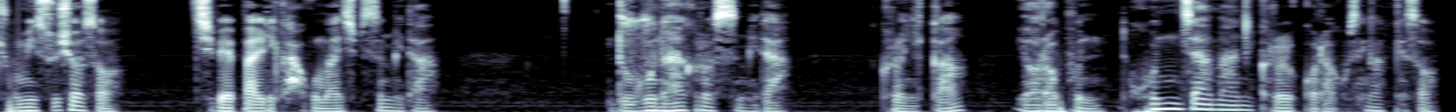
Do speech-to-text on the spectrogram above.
좀이 쑤셔서 집에 빨리 가고만 싶습니다. 누구나 그렇습니다. 그러니까 여러분 혼자만 그럴 거라고 생각해서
